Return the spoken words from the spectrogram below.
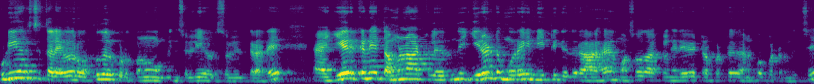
குடியரசுத் தலைவர் ஒப்புதல் கொடுக்கணும் அப்படின்னு சொல்லி அவர் சொல்லியிருக்கிறாரு. ஏற்கனவே தமிழ்நாட்டிலிருந்து இரண்டு முறை நீட்டுக்கு எதிராக மசோதாக்கள் நிறைவேற்றப்பட்டு அனுப்பப்பட்டிருந்துச்சு.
